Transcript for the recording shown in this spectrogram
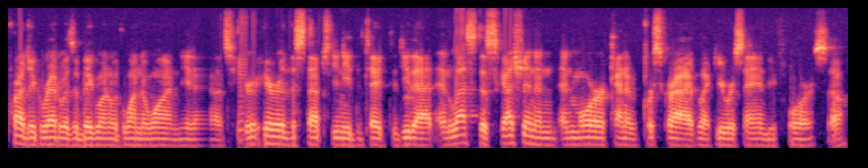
Project Red was a big one with one to one. You know, it's here here are the steps you need to take to do that, and less discussion and, and more kind of prescribed, like you were saying before. So.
